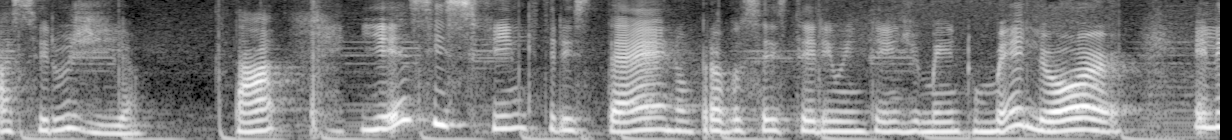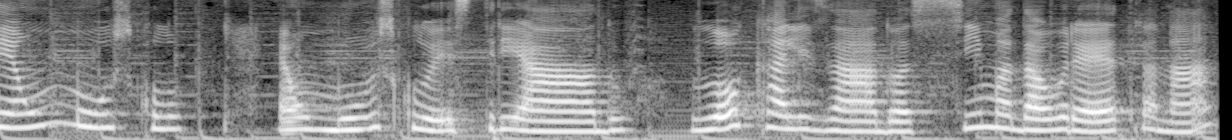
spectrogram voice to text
a cirurgia tá? E esse esfíncter externo, para vocês terem um entendimento melhor, ele é um músculo, é um músculo estriado, localizado acima da uretra, né?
